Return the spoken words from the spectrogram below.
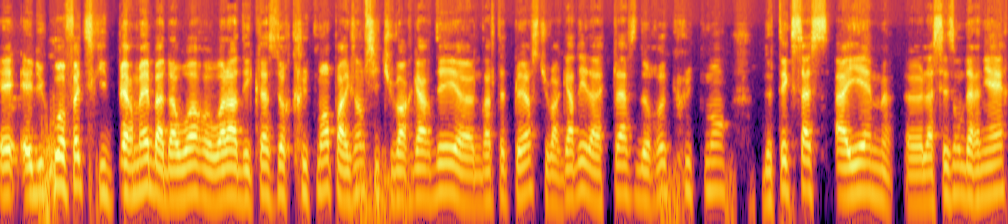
Et, du coup, en fait, ce qui te permet bah, d'avoir euh, voilà, des classes de recrutement. Par exemple, si tu vas regarder euh, Drafted Players, si tu vas regarder la classe de recrutement de Texas AM euh, la saison dernière,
